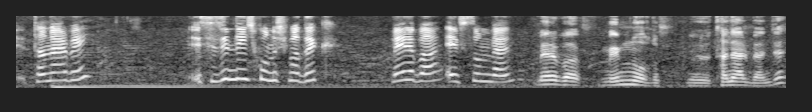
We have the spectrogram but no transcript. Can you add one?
E, Taner Bey, e, sizinle hiç konuşmadık. Merhaba, Efsun ben. Merhaba, memnun oldum. Ee, Taner ben de.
